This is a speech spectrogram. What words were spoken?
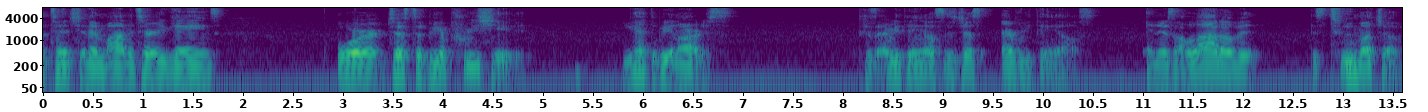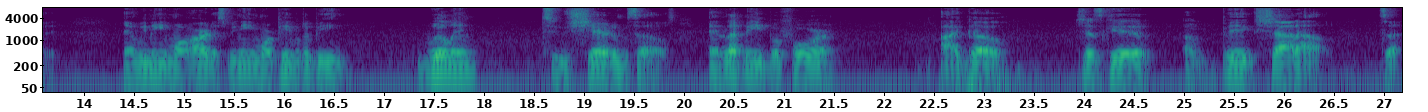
attention and monetary gains, or just to be appreciated, you have to be an artist. Because everything else is just everything else. And there's a lot of it. There's too much of it. And we need more artists. We need more people to be willing to share themselves. And let me, before I go, just give a big shout out to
